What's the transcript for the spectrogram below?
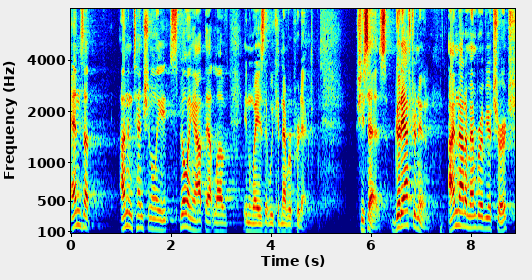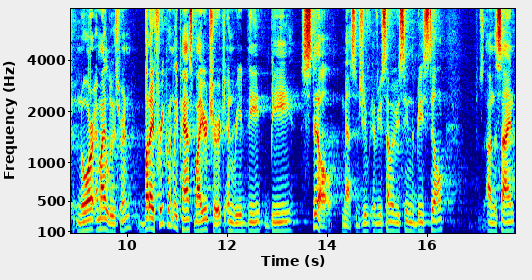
ends up unintentionally spilling out that love in ways that we could never predict. She says, Good afternoon. I'm not a member of your church, nor am I Lutheran, but I frequently pass by your church and read the Be Still message. Have you, some of you seen the Be Still on the sign?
